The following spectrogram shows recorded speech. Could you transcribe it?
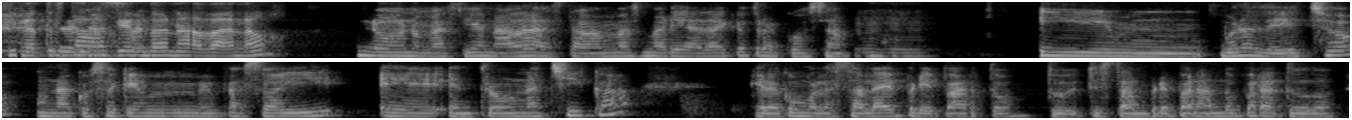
Y no te estás haciendo nada, ¿no? no, no me hacía nada, estaba más mareada que otra cosa. Ujú. Y mm, bueno, de hecho, una cosa que me pasó ahí, eh, entró una chica, que era como la sala de preparto, tú- te están preparando para todo,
